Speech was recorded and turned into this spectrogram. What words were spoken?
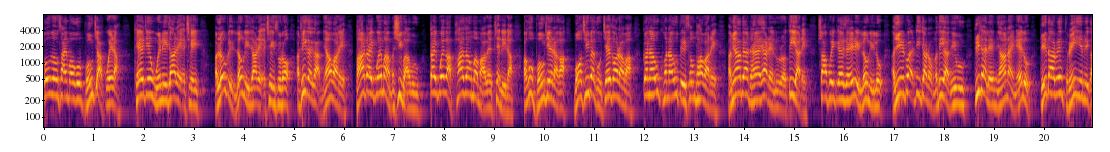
ကုန်းစုံဆိုင်မော်ကိုဘုံကျကွဲတာခဲချင်းဝင်နေကြတဲ့အချိန် အလုပ်တွေလုပ်နေကြတဲ့အချိန်ဆိုတော့အထိကိကများပါတယ်ဘာတိုက်ပွဲမှမရှိပါဘူးတိုက်ပွဲကဖားဆောင်ဘက်မှာပဲဖြစ်နေတာအခုဘုံကျဲတာကမော်ချီဘက်ကိုကျဲသွားတာပါကနဦး9ဦးတေဆုံးထားပါတယ်အများပြားဒဏ်ရာရတယ်လို့တော့သိရတယ်ရှာဖွေကယ်ဆယ်ရေးတွေလုပ်နေလို့အရေးအတွက်အတိအကျတော့မသိရသေးဘူးဒီထက်လည်းများနိုင်တယ်လို့ဒေတာရင်းသတင်းရင်းမြစ်က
